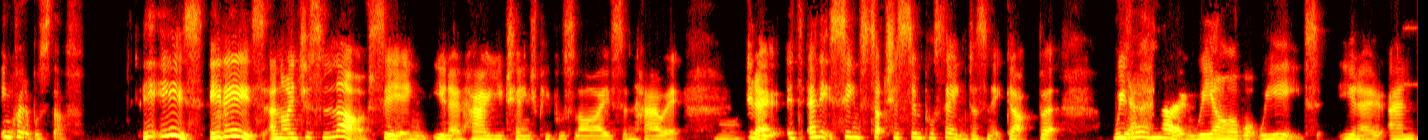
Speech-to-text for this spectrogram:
incredible stuff. It is. It is. And I just love seeing, you know, how you change people's lives and how it, Yeah. you know, it and it seems such a simple thing, doesn't it, gut? But we've Yeah. all known we are what we eat, you know, and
